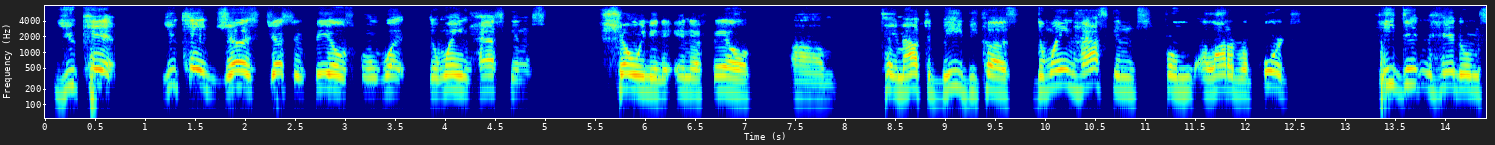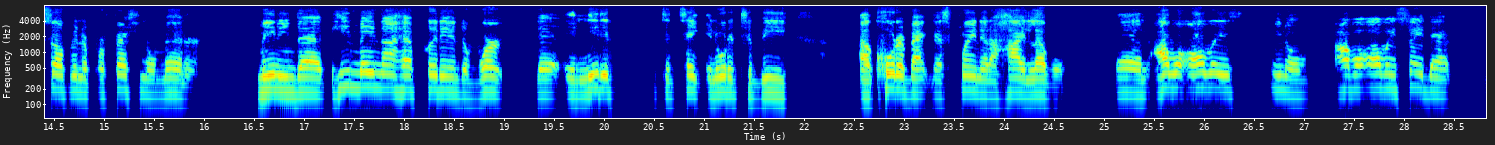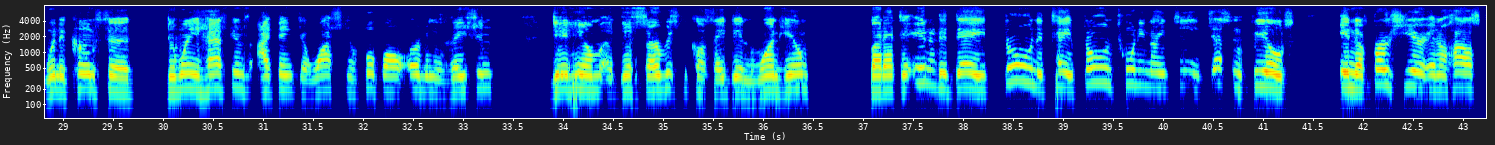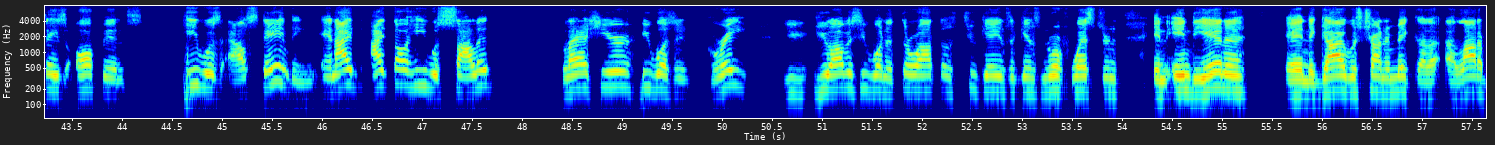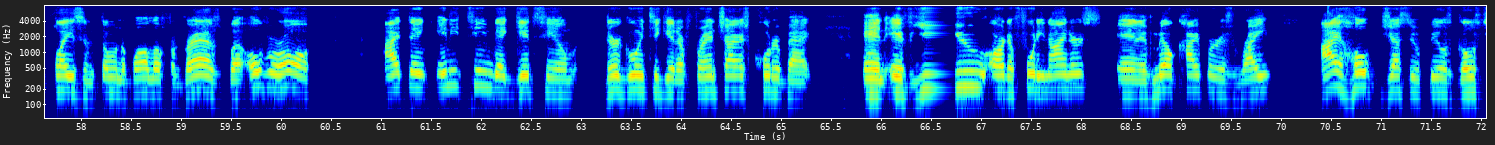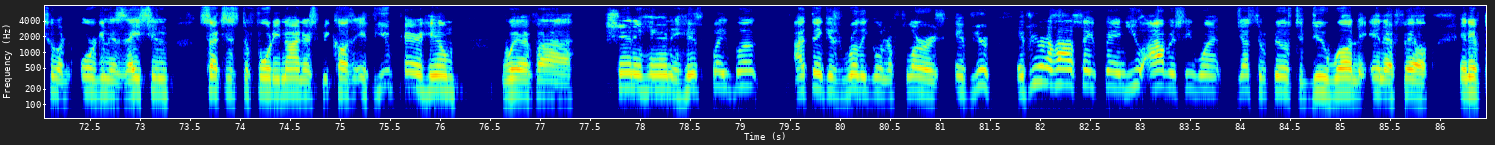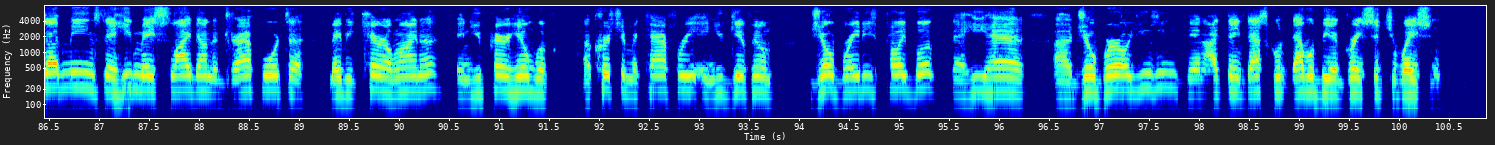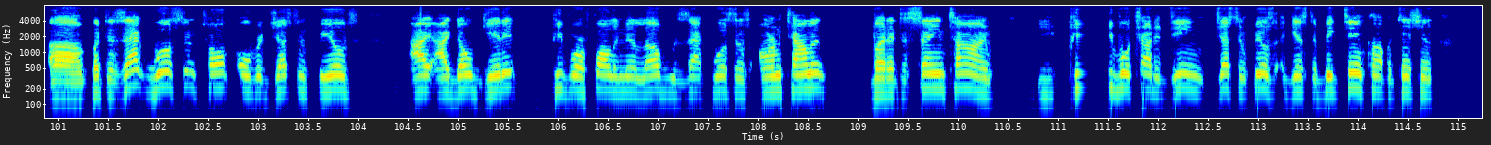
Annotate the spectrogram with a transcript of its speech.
you can't you can't judge Justin Fields on what Dwayne Haskins showing in the NFL um, came out to be because Dwayne Haskins, from a lot of reports, he didn't handle himself in a professional manner, meaning that he may not have put in the work that it needed to take in order to be a quarterback that's playing at a high level. And I will always, you know, I will always say that when it comes to Dwayne Haskins, I think the Washington football organization did him a disservice because they didn't want him. But at the end of the day, throwing the tape, throwing 2019, Justin Fields in the first year in Ohio State's offense, he was outstanding. And I, I thought he was solid last year. He wasn't great. You, you obviously want to throw out those two games against Northwestern and Indiana. And the guy was trying to make a, a lot of plays and throwing the ball up for grabs. But overall, I think any team that gets him they're going to get a franchise quarterback. And if you are the 49ers and if Mel Kiper is right, I hope Justin Fields goes to an organization such as the 49ers because if you pair him with uh, Shanahan and his playbook, I think is really going to flourish. If you're if you're an Ohio State fan, you obviously want Justin Fields to do well in the NFL. And if that means that he may slide down the draft board to maybe Carolina and you pair him with a Christian McCaffrey and you give him Joe Brady's playbook that he had uh, Joe Burrow using, then I think that's good. That would be a great situation. Uh, but the Zach Wilson talk over Justin Fields, I, I don't get it. People are falling in love with Zach Wilson's arm talent, but at the same time, you, people try to ding Justin Fields against the Big Ten competition.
